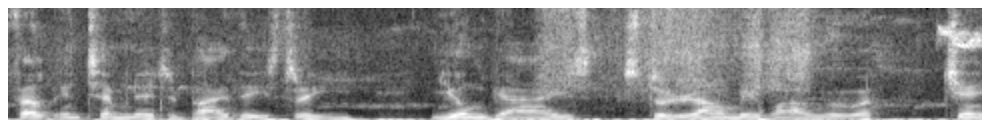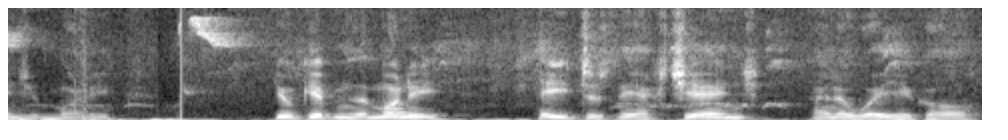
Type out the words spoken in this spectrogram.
felt intimidated by these three young guys stood around me while we were changing money. You give him the money, he does the exchange and away you go.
